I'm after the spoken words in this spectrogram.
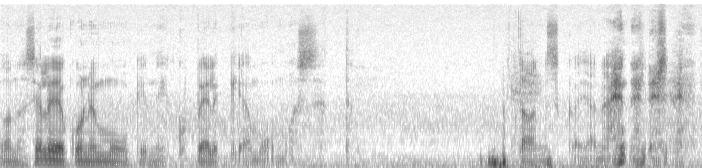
onhan siellä jokunen muukin, niin kuin Belgia muun muassa. Tanska ja näin edelleen.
